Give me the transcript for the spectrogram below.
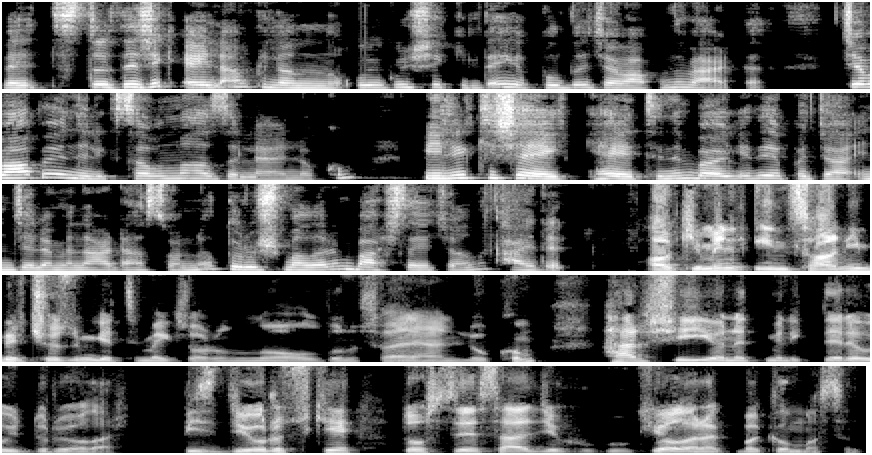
ve stratejik eylem planına uygun şekilde yapıldığı cevabını verdi. Cevaba yönelik savunma hazırlayan Lokum, bilirkişi heyetinin bölgede yapacağı incelemelerden sonra duruşmaların başlayacağını kaydetti. Hakimin insani bir çözüm getirmek zorunlu olduğunu söyleyen Lokum, her şeyi yönetmeliklere uyduruyorlar. Biz diyoruz ki dosyaya sadece hukuki olarak bakılmasın.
